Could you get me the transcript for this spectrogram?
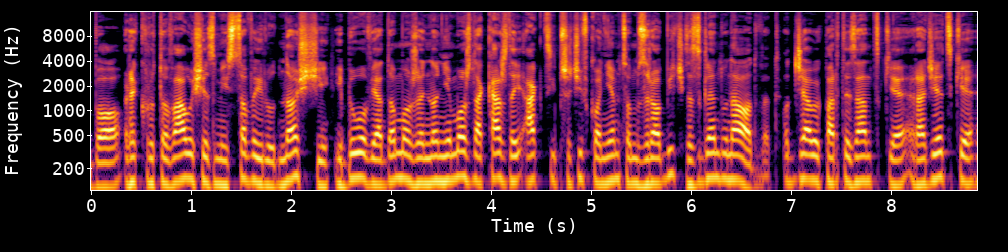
bo rekrutowały się z miejscowej ludności i było wiadomo, że no nie można każdej akcji przeciwko Niemcom zrobić ze względu na odwet. Oddziały partyzanckie radzieckie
